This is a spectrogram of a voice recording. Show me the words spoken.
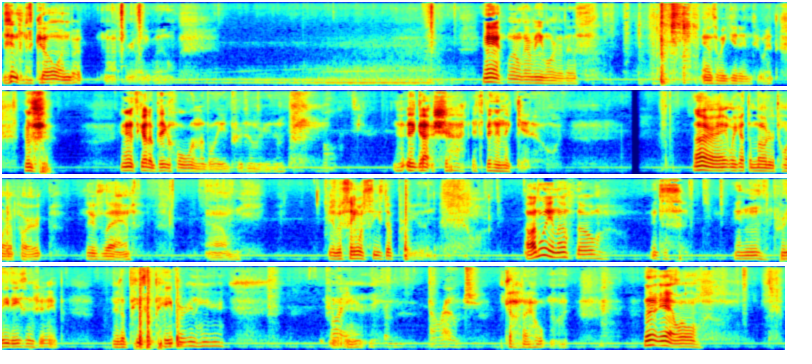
it's going, but not really well. Yeah, well, there'll be more to this as we get into it. and it's got a big hole in the blade for some reason. It got shot. It's been in the ghetto. Alright, we got the motor torn apart. There's that. Um, yeah, the thing was seized up pretty good. Oddly enough, though, it's in pretty decent shape. There's a piece of paper in here. Right, from a roach. God, I hope not. But yeah, we'll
